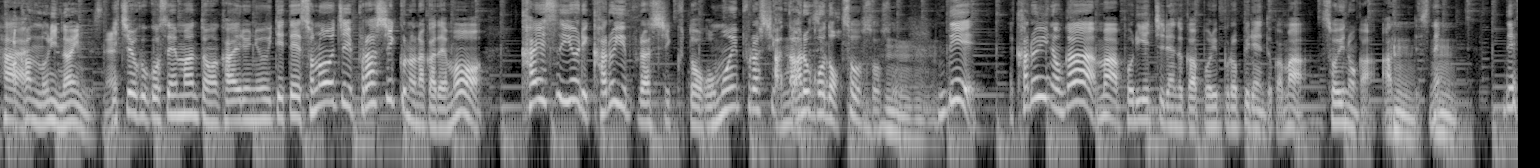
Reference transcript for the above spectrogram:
あかんのにないんですね。1億5000万トンが海流に浮いててそのうちプラスチックの中でも海水より軽いプラスチックと重いプラスチックなるほど。そうそうそう、うんうんで軽いのが、まあ、ポリエチレンとかポリプロピレンとか、まあ、そういうのがあるんですね、うん。で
